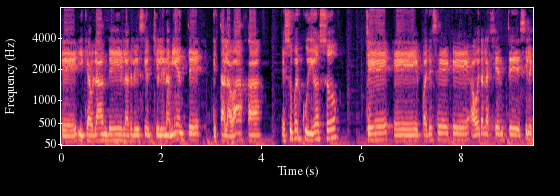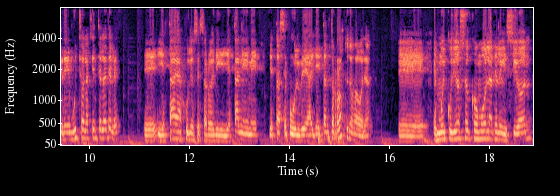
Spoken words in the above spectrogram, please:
Eh, y que hablaban de la televisión chilena miente, que está a la baja. Es súper curioso que parece que ahora la gente sí le cree mucho a la gente de la tele, eh, y está Julio César Rodríguez, y está Neme, y está Sepúlveda, y hay tantos rostros ahora. Eh, es muy curioso cómo la televisión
